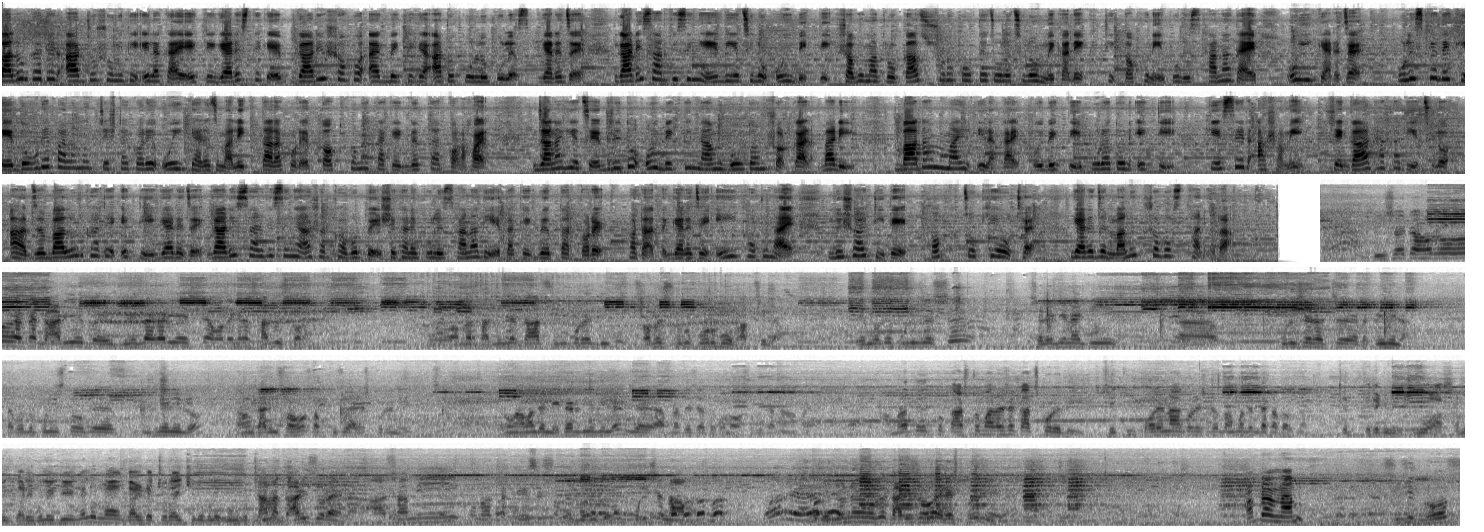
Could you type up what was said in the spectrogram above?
বালুরঘাটের আর্য সমিতি এলাকায় একটি গ্যারেজ থেকে গাড়ির সহ এক ব্যক্তিকে আটক করল পুলিশ। গ্যারেজে গাড়ি সার্ভিসিং এ দিয়েছিল ওই ব্যক্তি। সবেমাত্র কাজ শুরু করতে চলেছিল মেকানিক। ঠিক তখনই পুলিশ থানা দেয় ওই গ্যারেজে। পুলিশকে দেখে দৌড়ে পালানোর চেষ্টা করে ওই গ্যারেজ মালিক। তারা করে তৎক্ষণাৎ তাকে গ্রেপ্তার করা হয়। জানা গিয়েছে, ধৃত ওই ব্যক্তির নাম গৌতম সরকার। বাড়ি বাদাম মাইল এলাকায় ওই ব্যক্তি পুরাতন একটি কেসের আসামি। সে গা ঢাকা দিয়েছিল। আজ বালুরঘাটে একটি গ্যারেজে গাড়ির সার্ভিসিং এ আসার খবর পেয়ে সেখানে পুলিশ হানা দিয়ে তাকে গ্রেপ্তার করে। হঠাৎ গ্যারেজে এই ঘটনায় বিষয়টিতে হক চকিয়ে ওঠে। গ্যারেজের মালিক সহ স্থানীয়রা। বিষয়টা হলো একটা গাড়ি ব্রেজা গাড়ি এসছে আমাদের এখানে সার্ভিস করা। তো আমরা সার্ভিসের কাজ শুরু করে দি সবে শুরু করব ভাবছিলাম। এর মধ্যে পুলিশ এসছে। ছেলেটি নাকি পুলিশের হচ্ছে একটা ক্রিমিনাল তারপর তো পুলিশ তো ওকে উঠিয়ে নিল কারণ গাড়ি সহ সব কিছু অ্যারেস্ট করে নিয়ে যাচ্ছে এবং আমাদের লেটার দিয়ে দিলেন যে আপনাদের যাতে কোনো অসুবিধা না হয়। আমরা তো একটু কাস্টমার এসে কাজ করে দিই। সে কী করে না করে সেটা তো আমাদের দেখা দরকার। এটা কি শুধু আসামির গাড়ি বলে দিয়ে গেল না গাড়িটা চোরাই ছিল বলে মনে করছে না না গাড়ি চোরায় না। আসামি কোনো একটা কেসের সঙ্গে জড়িত পুলিশের নাম সেই জন্য ওকে গাড়ি সহ অ্যারেস্ট করে নিয়ে আপনার নাম? সুজিত ঘোষ।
